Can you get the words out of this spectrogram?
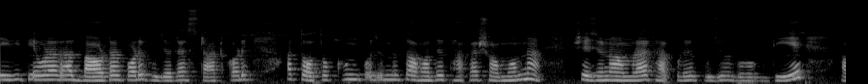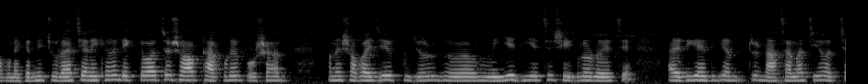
দেরিতে, ওরা রাত বারোটার পরে পুজোটা স্টার্ট করে। আর ততক্ষণ পর্যন্ত তো আমাদের থাকা সম্ভব না, সেই জন্য আমরা ঠাকুরের পুজো ভোগ দিয়ে আমরা এখানে চলে আসছি। আর এখানে দেখতে পাচ্ছ সব ঠাকুরের প্রসাদ মানে সবাই যে পুজোর ইয়ে দিয়েছে সেগুলো রয়েছে। আর এদিকে এদিকে একটু নাচানাচি হচ্ছে।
